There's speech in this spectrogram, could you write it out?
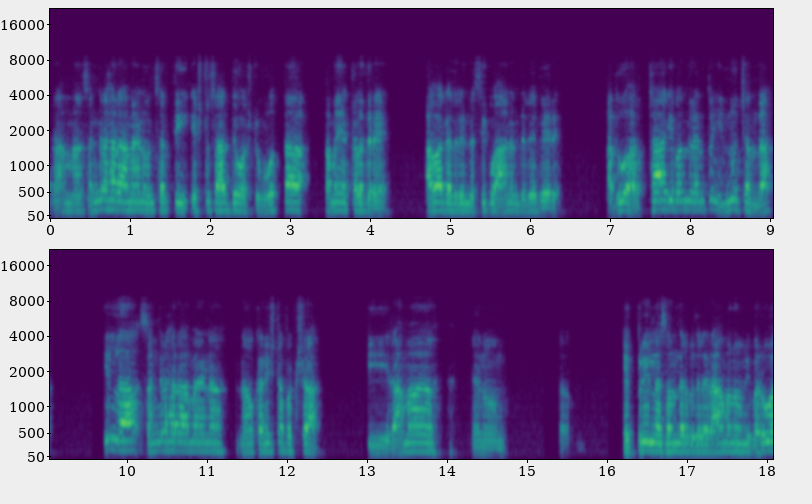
ರಾಮ, ಸಂಗ್ರಹ ರಾಮಾಯಣ ಒಂದ್ಸರ್ತಿ ಎಷ್ಟು ಸಾಧ್ಯವೋ ಅಷ್ಟು ಓದ್ತಾ ಸಮಯ ಕಳೆದ್ರೆ ಅವಾಗ ಅದರಿಂದ ಸಿಗುವ ಆನಂದವೇ ಬೇರೆ. ಅದು ಅರ್ಥ ಆಗಿ ಬಂದ್ರೆ ಅಂತೂ ಇನ್ನೂ ಚಂದ. ಇಲ್ಲ, ಸಂಗ್ರಹ ರಾಮಾಯಣ, ನಾವು ಕನಿಷ್ಠ ಪಕ್ಷ. ಈ ರಾಮ, ಏನು ಏಪ್ರಿಲ್ನ ಸಂದರ್ಭದಲ್ಲಿ ರಾಮನವಮಿ ಬರುವ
